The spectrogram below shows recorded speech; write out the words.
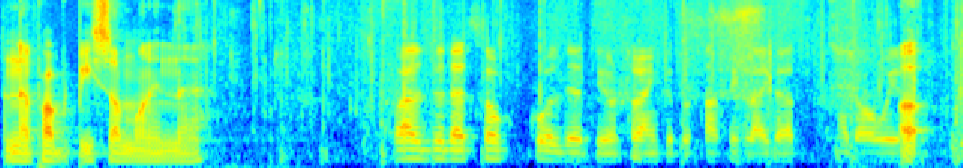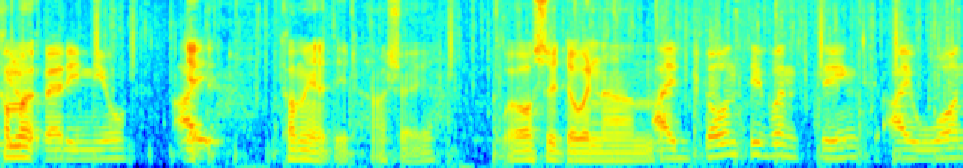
and there'll probably be someone in there. Well, dude, that's so cool that you're trying to do something like that. I don't we, Oh, come we're on. very new. Yeah, I come here, dude. I'll show you. We're also doing um. I don't even think I won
